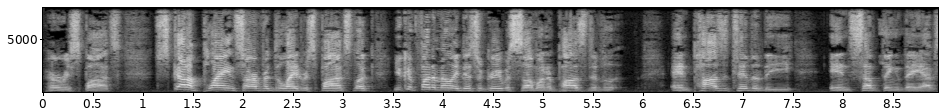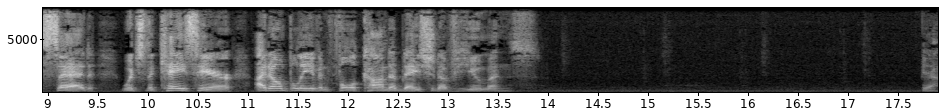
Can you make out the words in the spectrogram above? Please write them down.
Her response. Just got a plain sorry for delayed response. Look, you can fundamentally disagree with someone and positively positive and positivity in something they have said, which the case here, I don't believe in full condemnation of humans. Yeah.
